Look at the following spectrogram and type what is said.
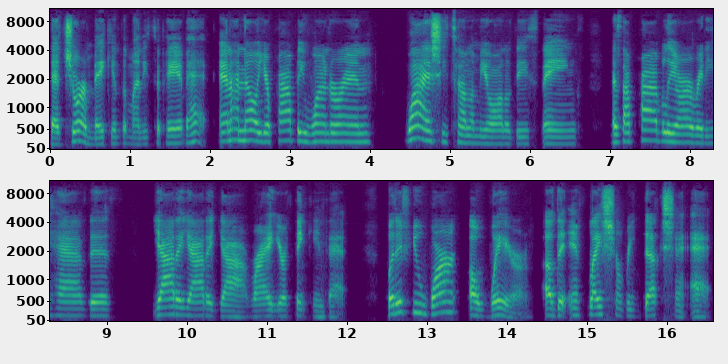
that you're making the money to pay it back. And I know you're probably wondering, why is she telling me all of these things? As I probably already have this, yada, yada, yada, right? You're thinking that. But if you weren't aware of the Inflation Reduction Act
